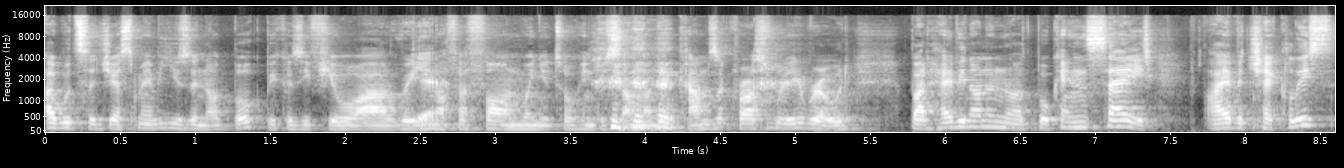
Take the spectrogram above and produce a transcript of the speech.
I would suggest maybe use a notebook because if you are reading Yeah. off a phone when you're talking to someone that comes across really rude, but have it on a notebook and say it. I have a checklist.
